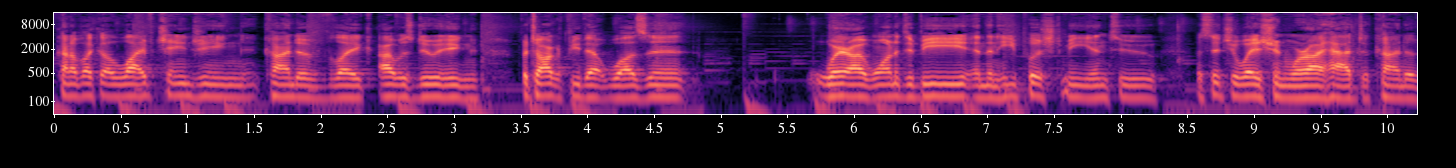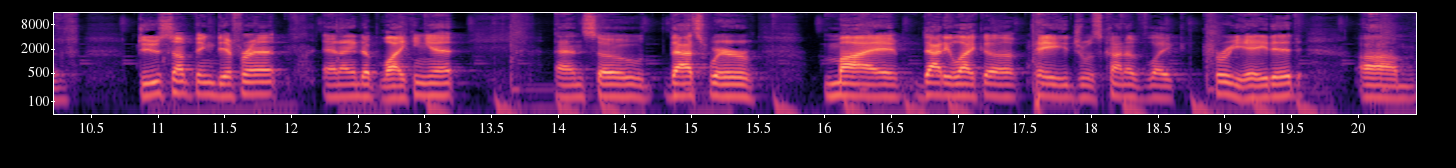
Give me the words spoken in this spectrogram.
kind of like a life changing kind of like I was doing photography that wasn't where I wanted to be. And then he pushed me into a situation where I had to kind of do something different and I ended up liking it. And so that's where my Daddy Leica page was kind of like created, um,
